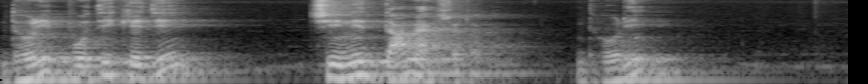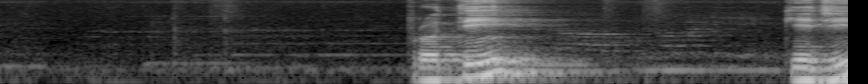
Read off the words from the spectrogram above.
ধরি প্রতি কেজি চিনির দাম একশো টাকা। ধরি প্রতি কেজি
